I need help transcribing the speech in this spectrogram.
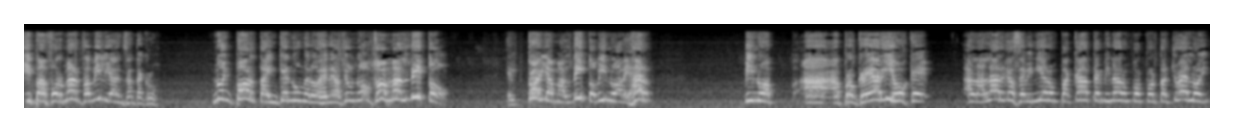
Y para formar familia en Santa Cruz. No importa en qué número de generación, no, sos maldito. El colla maldito vino a dejar, vino a, procrear hijos que a la larga se vinieron para acá, terminaron por portachuelo y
